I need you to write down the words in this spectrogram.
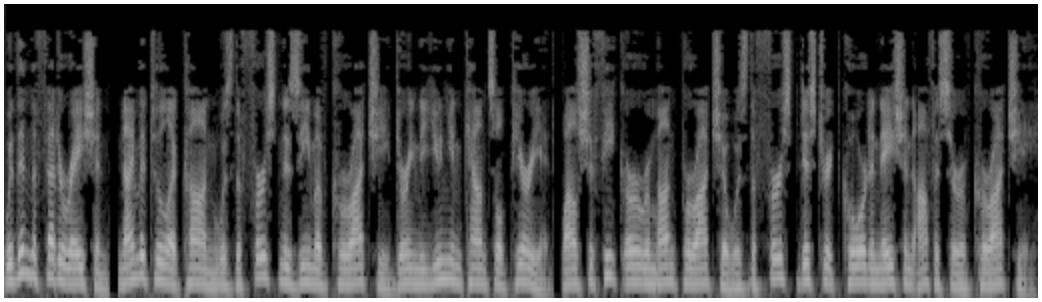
Within the federation, Naimatullah Khan was the first Nazim of Karachi during the Union Council period, while Shafiq-ur Rahman Paracha was the first district coordination officer of Karachi.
